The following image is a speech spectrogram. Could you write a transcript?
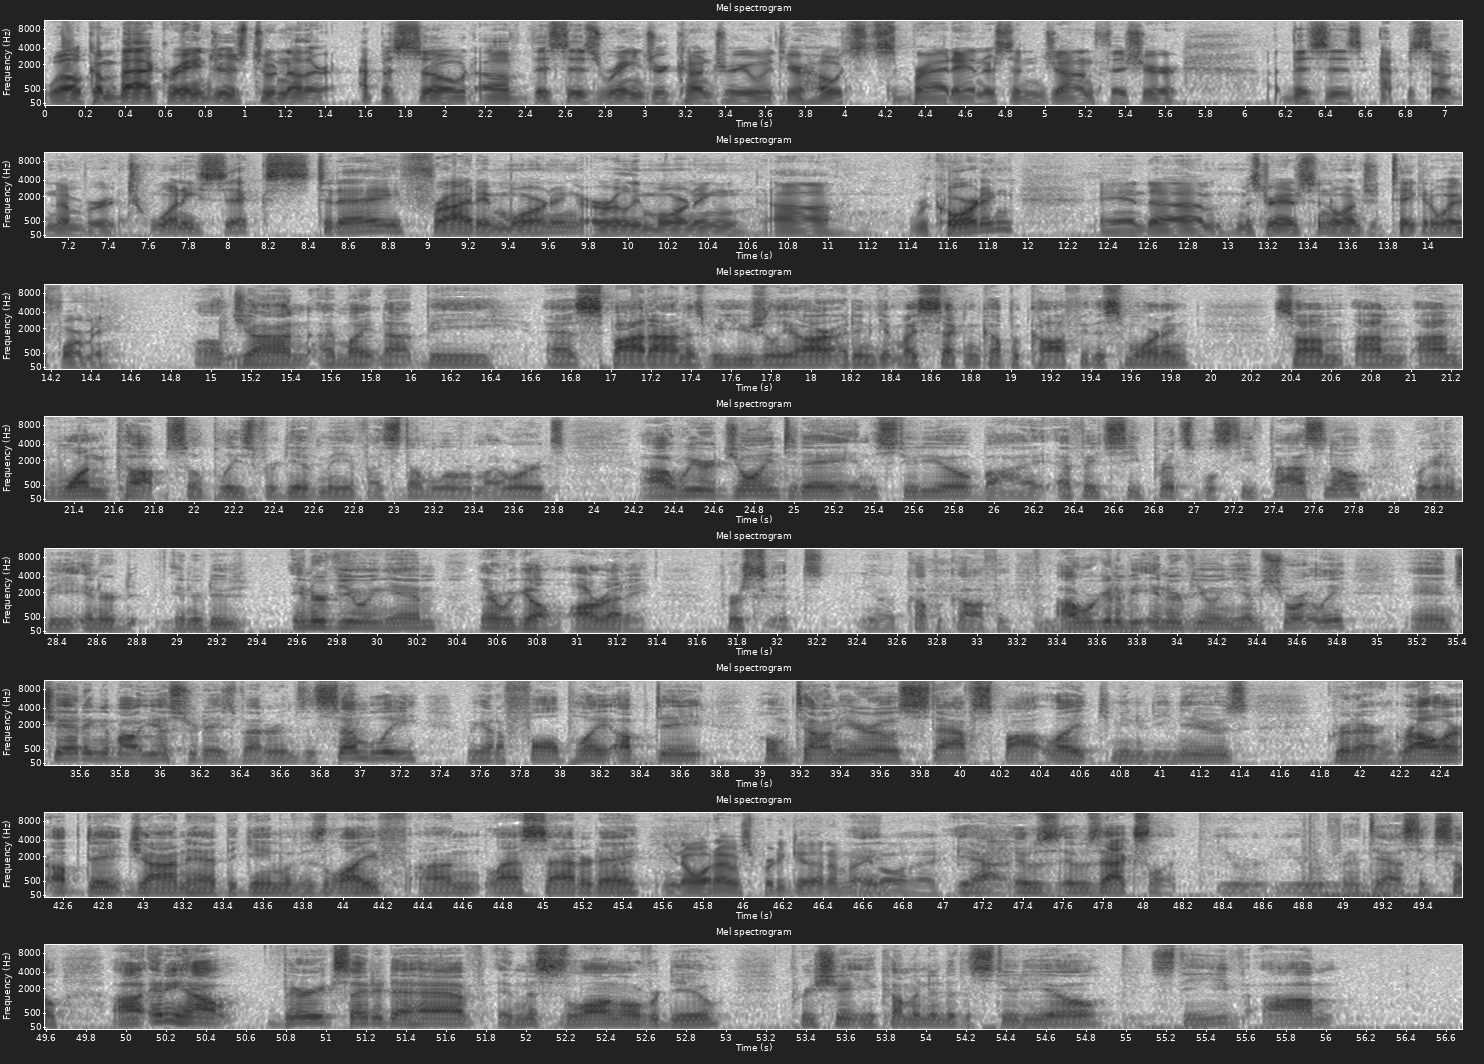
Welcome back, Rangers, to another episode of This is Ranger Country with your hosts, Brad Anderson and John Fisher. Uh, this is episode number 26 today, Friday morning, early morning uh, recording. And um, Mr. Anderson, why don't you take it away for me? Well, John, I might not be as spot on as we usually are. I didn't get my second cup of coffee this morning, so I'm, I'm on one cup, so please forgive me if I stumble over my words. Uh, we are joined today in the studio by FHC Principal Steve Passano. We're going to be inter- introdu- interviewing him. There we go, already. First, it's you know, cup of coffee. Uh, we're going to be interviewing him shortly and chatting about yesterday's Veterans Assembly. We got a fall play update, hometown heroes, staff spotlight, community news, gridiron growler update. John had the game of his life on last Saturday. You know what? I was pretty good. I'm not going to lie. Yeah, it was it was excellent. You were you were fantastic. So uh, anyhow, very excited to have, and this is long overdue. Appreciate you coming into the studio, Steve. Um,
